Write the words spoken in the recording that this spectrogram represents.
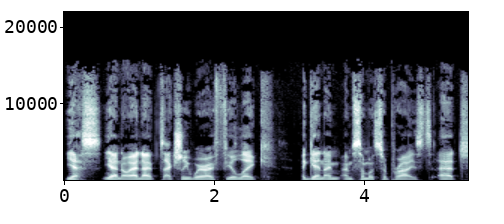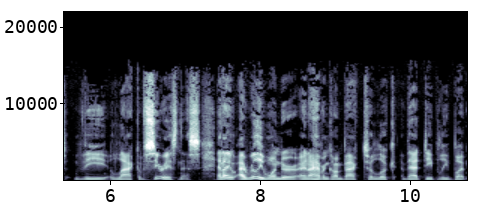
Yes, yeah, no, and that's actually where I feel like again, I'm I'm somewhat surprised at the lack of seriousness, and I I really wonder, and I haven't gone back to look that deeply, but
